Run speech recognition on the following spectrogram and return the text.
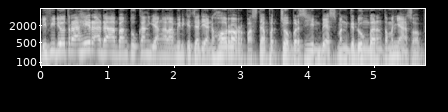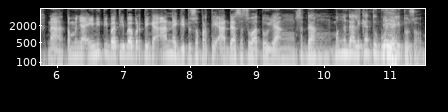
Di video terakhir ada abang tukang yang ngalamin kejadian horor pas dapet job bersihin basement gedung bareng temennya sob. Nah temennya ini tiba-tiba bertingkah aneh gitu seperti ada sesuatu yang sedang mengendalikan tubuhnya Eh. itu sob.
